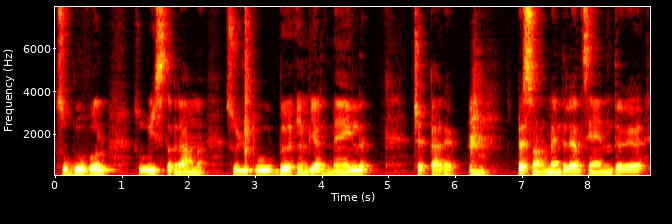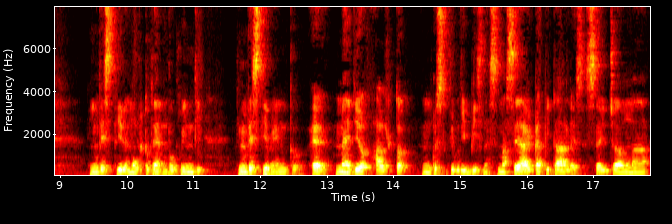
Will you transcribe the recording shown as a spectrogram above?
su Google, su Instagram, su YouTube, inviare email, cercare personalmente le aziende, investire molto tempo, quindi l'investimento è medio-alto in questo tipo di business, ma se hai capitale, se sei già una,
